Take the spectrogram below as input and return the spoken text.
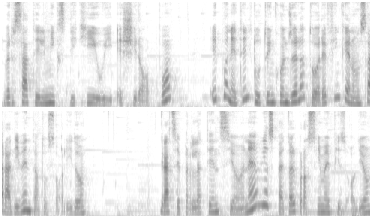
versate il mix di kiwi e sciroppo e ponete il tutto in congelatore finché non sarà diventato solido. Grazie per l'attenzione, vi aspetto al prossimo episodio.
